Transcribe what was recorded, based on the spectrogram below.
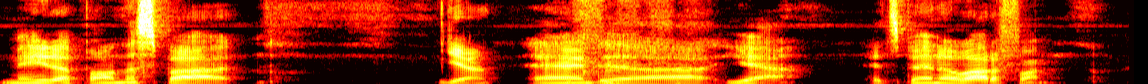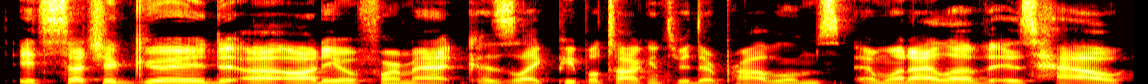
made up on the spot. Yeah. And uh, yeah, it's been a lot of fun. It's such a good uh, audio format because, like, people talking through their problems. And what I love is how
